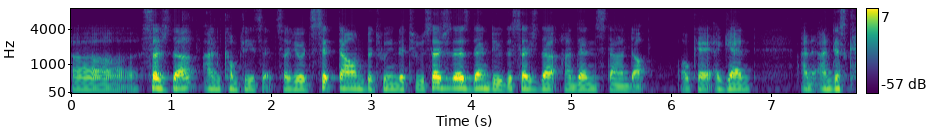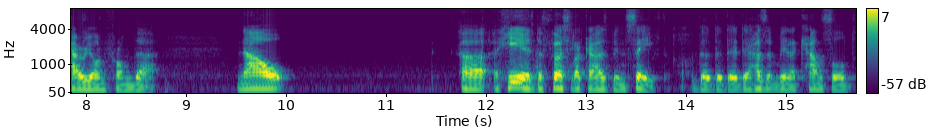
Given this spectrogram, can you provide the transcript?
uh, sajda and complete it. So he would sit down between the two sajdas, then do the sajda, and then stand up. Okay, again, and, and just carry on from there. Now, uh, here the first rak'ah has been saved. The, the, the, there hasn't been a cancelled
